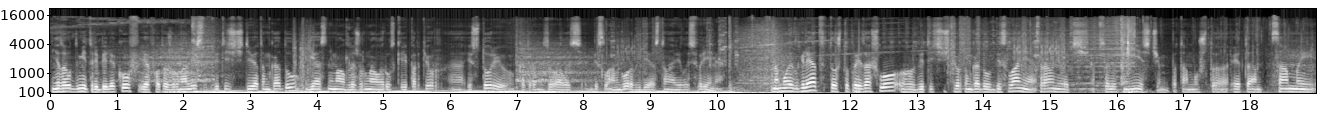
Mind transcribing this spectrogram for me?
Меня зовут Дмитрий Беляков, я фотожурналист. В 2009 году я снимал для журнала «Русский репортер» э, историю, которая называлась «Беслан. Город, где остановилось время». На мой взгляд, то, что произошло в 2004 году в Беслане, сравнивать абсолютно не с чем, потому что это самый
